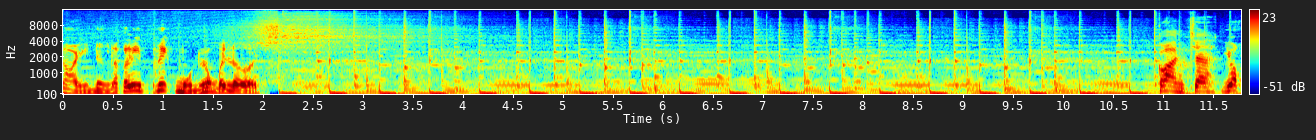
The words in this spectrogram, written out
หน่อยหนึ่งแล้วก็รีบพลิกหมุนลงไปเลย ก่อนจะยก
